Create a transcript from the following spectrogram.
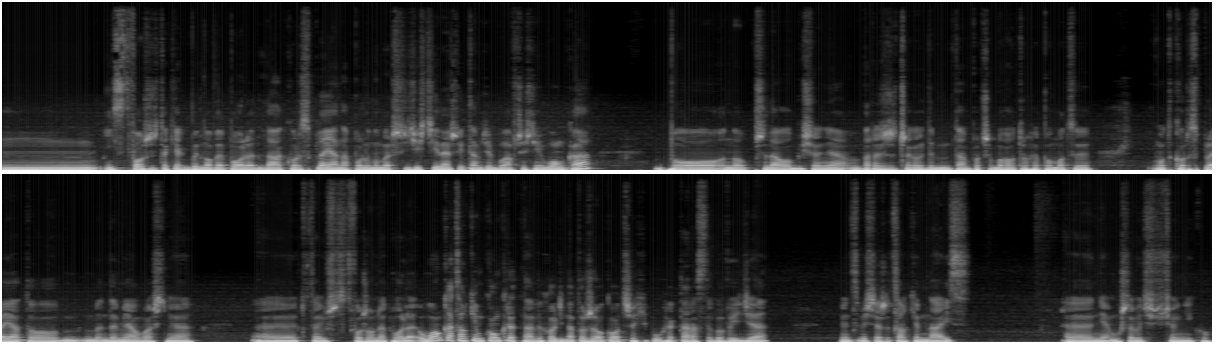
mm, i stworzyć tak jakby nowe pole dla Courseplaya na polu numer 31, czyli tam, gdzie była wcześniej łąka, bo no przydałoby się, nie? W razie czego, gdybym tam potrzebował trochę pomocy od Courseplaya, to będę miał właśnie e, tutaj już stworzone pole. Łąka całkiem konkretna, wychodzi na to, że około 3,5 hektara z tego wyjdzie, więc myślę, że całkiem nice. E, nie, muszę być w ciągniku.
